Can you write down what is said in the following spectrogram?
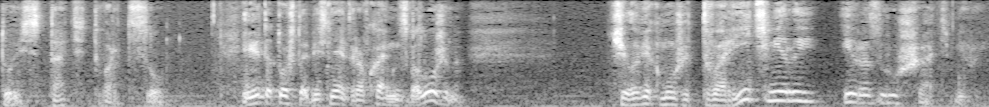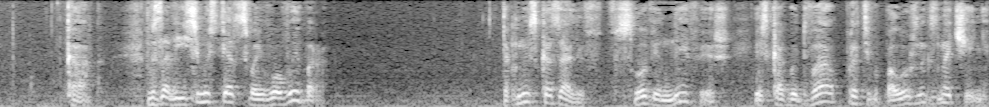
то есть стать Творцом. И это то, что объясняет Равхайм из Воложина – человек может творить миры и разрушать миры. Как? В зависимости от своего выбора. Так мы сказали, в слове «нефеш» есть как бы два противоположных значения.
